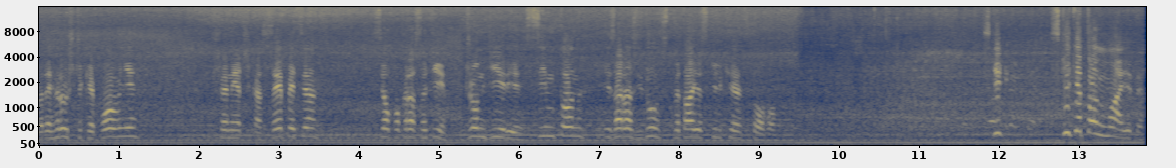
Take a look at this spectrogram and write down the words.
Перегрузчики повні, пшеничка сипеться, все по красоті. Джон Дірі 7 тонн і зараз йду, спитаю, скільки того. Скільки, скільки тонн маєте?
